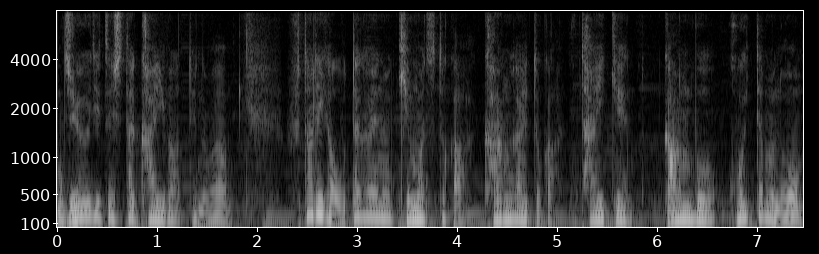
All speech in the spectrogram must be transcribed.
充実した会話というのは2人がお互いの気持ちとか考えとか体験願望こういったものを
